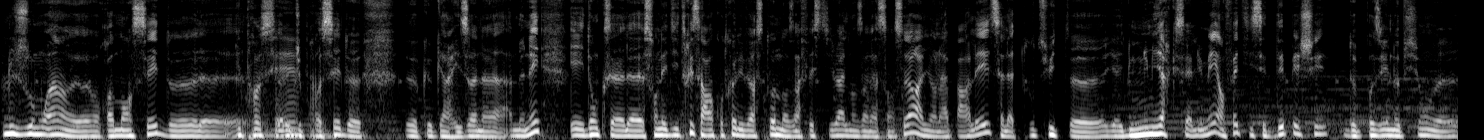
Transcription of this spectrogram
plus ou moins romancée de, du procès, du procès de, que Garrison a, mené. Et donc, son éditrice a rencontré Oliver Stone dans un festival, dans un ascenseur. Elle lui en a parlé. Ça l'a tout de suite. il y a une lumière qui s'est allumée. En fait, il s'est dépêché de poser une option euh,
